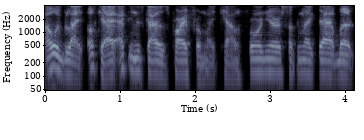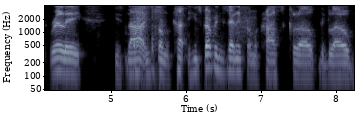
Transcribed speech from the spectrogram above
I, I would be like, okay, I, I, think this guy was probably from like California or something like that. But really, he's not. He's from he's representing from across the globe. The globe.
